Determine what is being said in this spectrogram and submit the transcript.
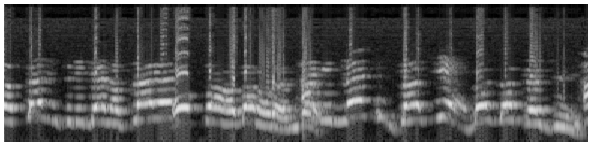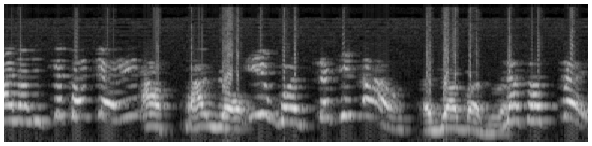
was carried into the den of lions. Ó bá ọlọ́run rẹ̀ ń And he met his God there. Lọ́jọ́ kejì. And on the second day. Àpáyọ. He was taken out. Ẹ jẹ́ àgbàdúrà. Let us pray.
